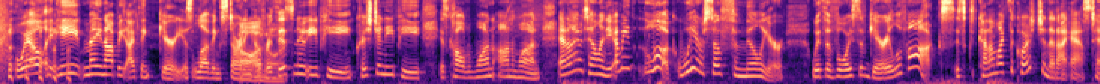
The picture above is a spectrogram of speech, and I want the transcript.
well, he may not be. I think Gary is loving starting Oh, over. know. This new EP, Christian EP, is called One on One. And I'm telling you, I mean, look, we are so familiar with the voice of Gary LeVox. It's kind of like the question that I asked him.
